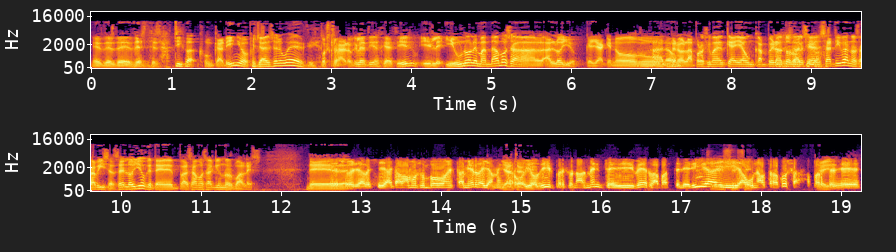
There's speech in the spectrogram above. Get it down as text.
eh, desde, desde Sátiva, con cariño? Pues ya se lo voy a decir. Pues claro que le tienes que decir. Y, le- y uno le mandamos al, al Loyo, que ya que no... Claro. Pero la próxima vez que haya un campeonato Pues lo que sea en. Sátiva, nos avisas, ¿eh, Loyo? Que te pasamos aquí unos vales. De... Eso es, a ver si acabamos un poco con esta mierda, ya me Ya encargo yo de ir personalmente y ver la pastelería Sí, sí, y sí. alguna otra cosa, aparte Ahí. de...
